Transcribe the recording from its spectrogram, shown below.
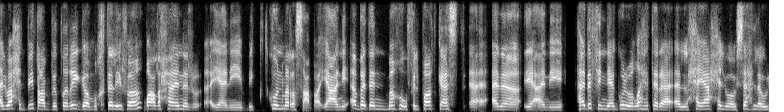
الواحد بيتعب بطريقة مختلفة. بعض الأحيان يعني بتكون مرة صعبة. يعني أبدا ما هو في البودكاست آه، أنا يعني هدفي إني أقول والله ترى الحياة حلوة وسهلة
